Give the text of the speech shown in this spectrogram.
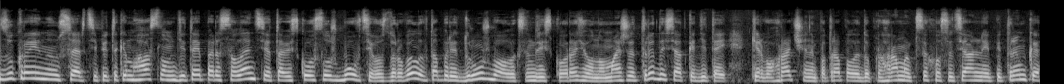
З Україною у серці під таким гаслом дітей-переселенців та військовослужбовців оздоровили в таборі Дружба Олександрійського району. Майже три десятки дітей Кіровоградщини потрапили до програми психосоціальної підтримки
